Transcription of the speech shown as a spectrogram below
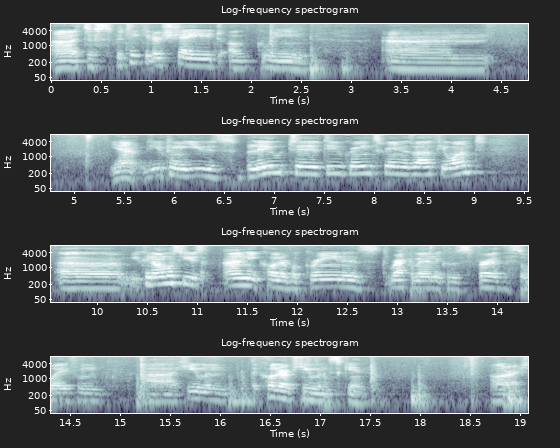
Uh, it's a particular shade of green. Um, yeah, you can use blue to do green screen as well if you want. Uh, you can almost use any color, but green is recommended because it's furthest away from uh, human, the color of human skin. All right.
